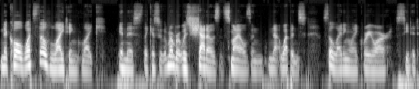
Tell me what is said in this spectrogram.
Nicole, what's the lighting like in this? Like cuz remember it was shadows and smiles and not weapons. The lighting like where you are seated?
